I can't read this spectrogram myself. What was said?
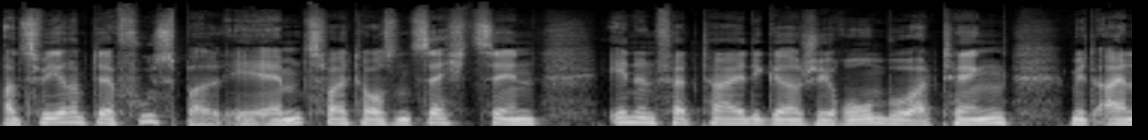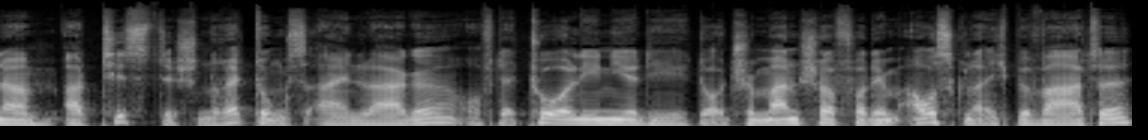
Als während der Fußball-EM 2016 Innenverteidiger Jerome Boateng mit einer artistischen Rettungseinlage auf der Torlinie die deutsche Mannschaft vor dem Ausgleich bewahrte,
